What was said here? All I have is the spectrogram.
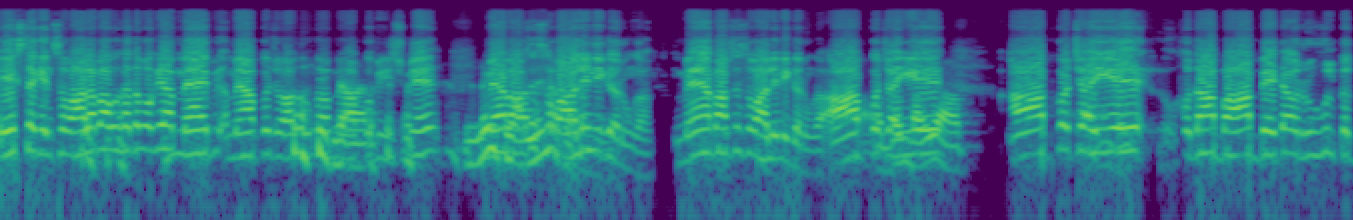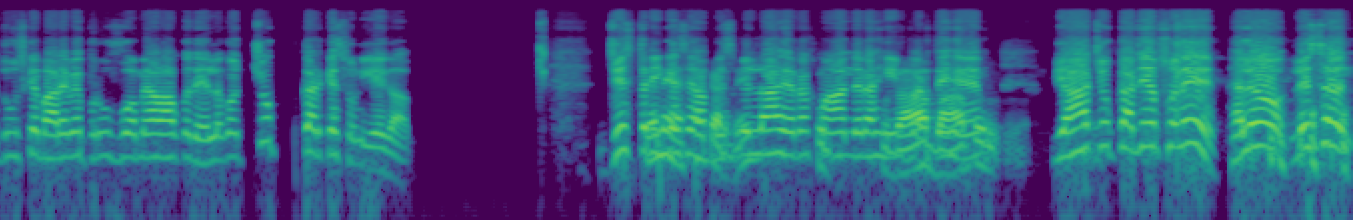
एक सेकंड सवाल अब आपका खत्म हो गया। मैं मैं आपको जवाब दूँगा मैं आपको बीच में मैं अब आपसे सवाल ही नहीं करूँगा। मैं अब आपसे सवाल ही नहीं करूँगा। आपको चाहिए आपको चाहिए खुदा बाप बेटा और रूहुल कदूस के बारे में प्रूफ वो मैं अब आपको देने लगा। चुप करके सुनिएगा। जिस तरीके से आप बिस्मिल्लाह रहमान रहीम करते हैं यार चुप कर जाए आप सुने। Hello listen.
